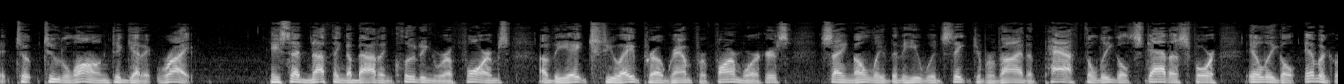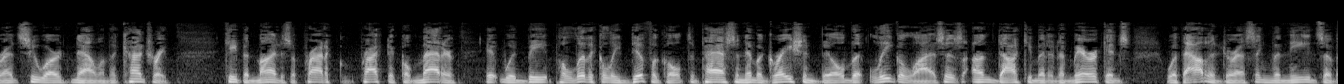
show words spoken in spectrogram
It took too long to get it right. He said nothing about including reforms of the H-2A program for farm workers, saying only that he would seek to provide a path to legal status for illegal immigrants who are now in the country. Keep in mind as a practical, matter, it would be politically difficult to pass an immigration bill that legalizes undocumented Americans without addressing the needs of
